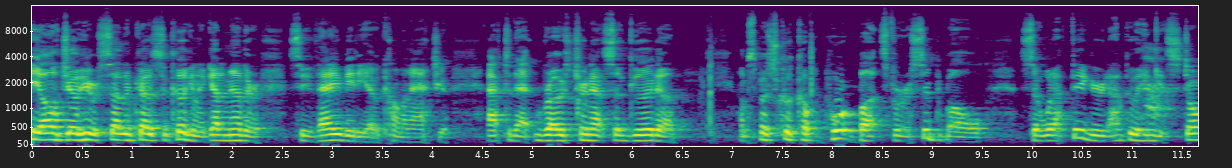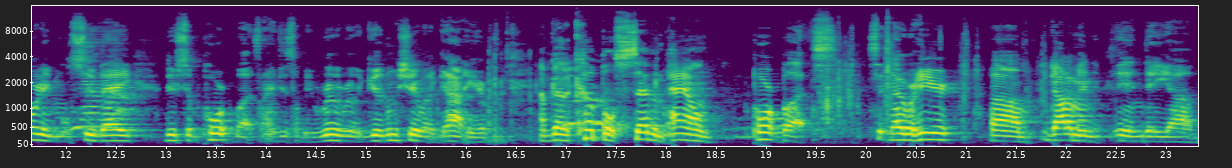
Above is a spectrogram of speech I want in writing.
Hey y'all, Joe here with Southern Coastal Cooking. I got another sous vide video coming at you. After that roast turned out so good, uh, I'm supposed to cook a couple pork butts for a Super Bowl. So what I figured, I'll go ahead and get started and we'll sous vide, do some pork butts. I think this will be really, really good. Let me show you what I got here. I've got a couple seven pound pork butts sitting over here. Um, got them in, in the uh,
